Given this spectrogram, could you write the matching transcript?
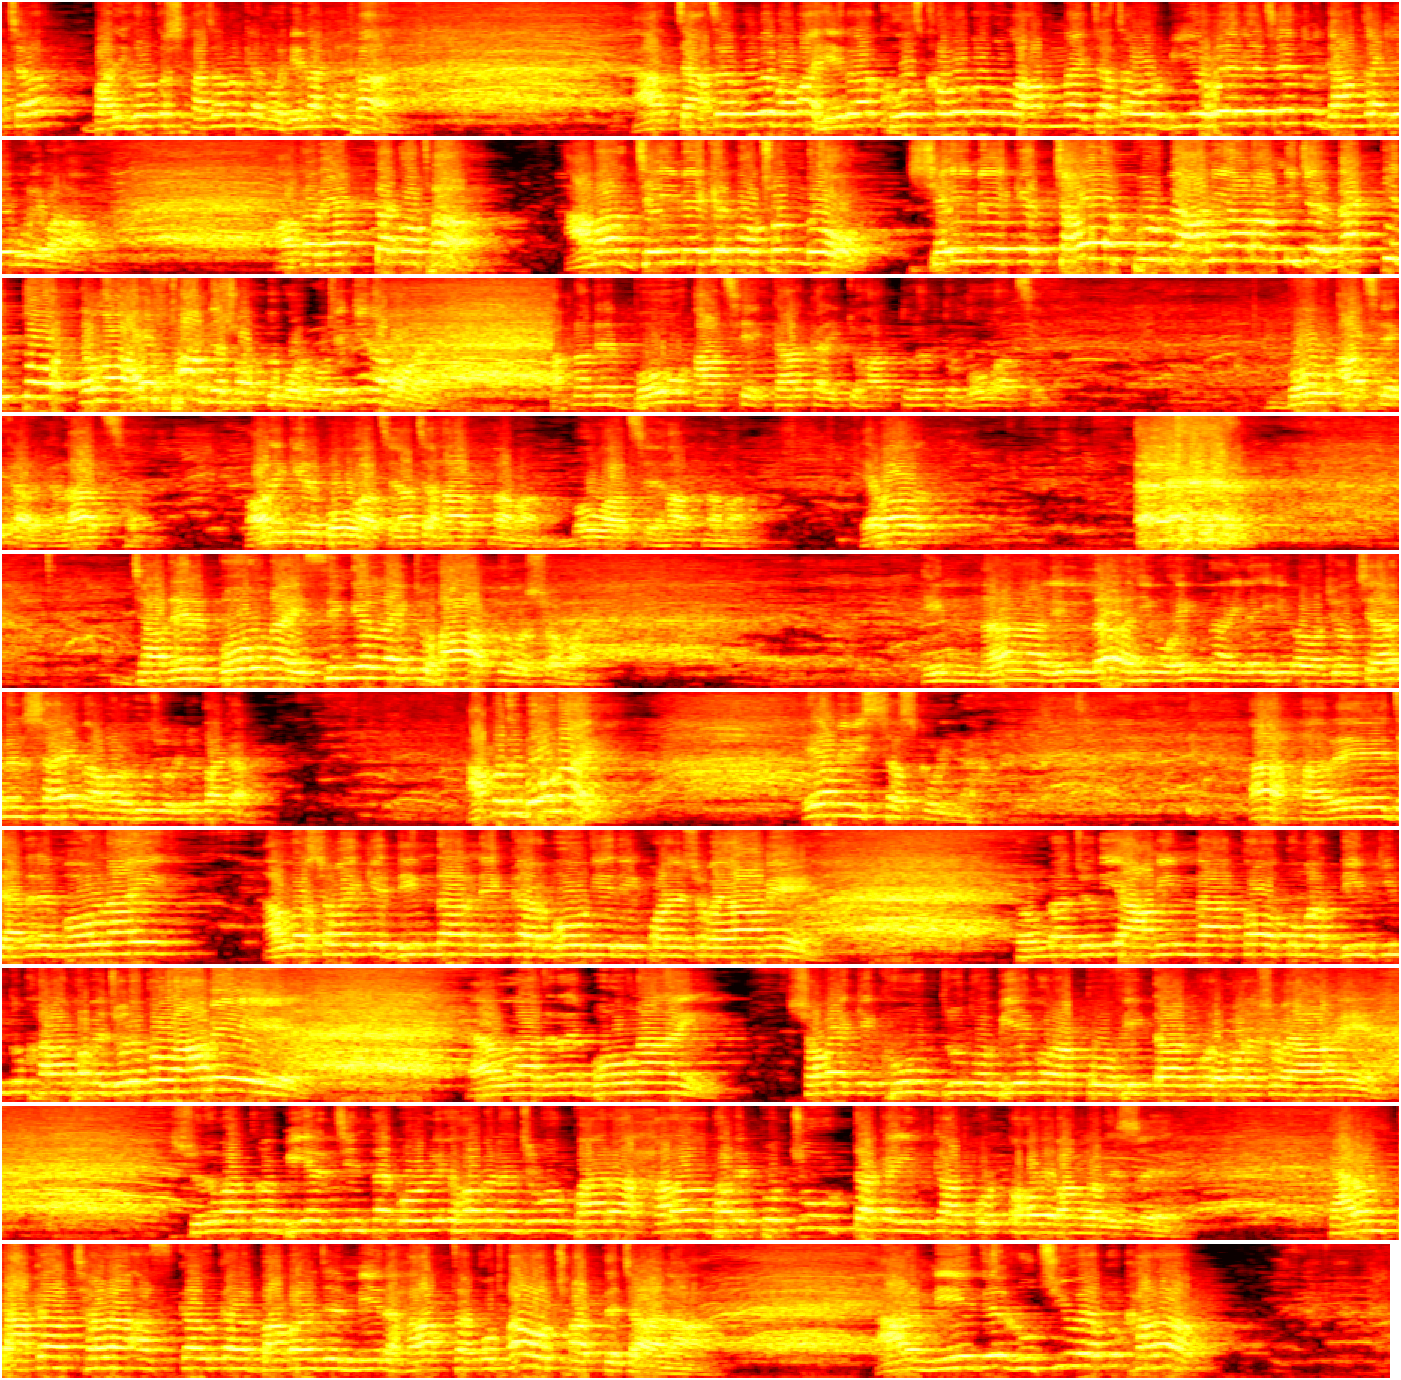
চাচা বাড়ি ঘর তো সাজানো কেন? হেনা কোথায়? আর চাচা বলে, বাবা হেরা খোঁজ খবর করব, লাভ নাই। চাচা, ওর বিয়ে হয়ে গেছে, তুমি গাঞ্জা খেয়ে ঘুরে বেড়াও। অতএব একটা কথা, আমার যেই মেয়েকে পছন্দ, সেই মেয়েকে চাওয়ার পূর্বে আমি আমার নিজের ব্যক্তিত্ব এবং আমার অবস্থানকে শক্ত করব। ঠিক কিনা বলেন? আপনাদের বউ আছে, কার কার? একটু হাত তুলেন তো, বউ আছে? বউ আছে কার কার? আচ্ছা। অনেকের বউ আছে আচ্ছা হাত নামা বউ আছে হাত নামান। এবার যাদের বউ নাই, সিঙ্গেল না একটু হাত তোলো সবাই। চেয়ারম্যান সাহেব, আমার একটু বউ নাই? এ আমি বিশ্বাস করি না। আরে যাদের বউ নাই আল্লাহ সবাইকে দিনদার, নেককার, বউ দিয়ে দিক পড়েন সবাই, আমিন। তোমরা যদি আমিন না কও, তোমার দিন কিন্তু খারাপ হবে, জোরে কও, আমিন। আল্লাহ যাদের বউ নাই, সবাইকে খুব দ্রুত বিয়ে করার তৌফিক দান করে, পড়েন সবাই, আমিন। শুধুমাত্র বিয়ের চিন্তা করলেই হবে না, যুবক ভাইরা হালাল ভাবে প্রচুর টাকা ইনকাম করতে হবে বাংলাদেশে। কারণ টাকা ছাড়া আজকালকার বাবার যে মেয়ের হাতটা কোথাও ছাড়তে চায় না। আর মেয়েদের রুচিও এত খারাপ।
